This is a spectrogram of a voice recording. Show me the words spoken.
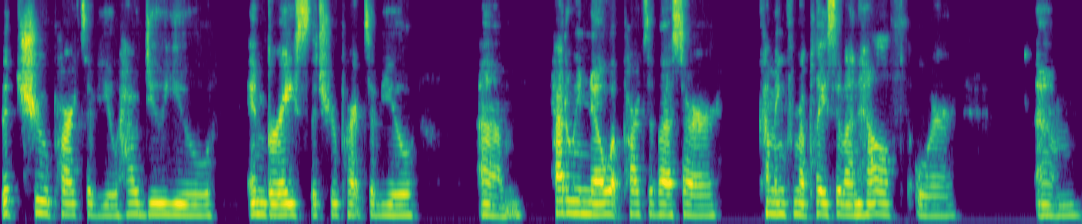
the true parts of you? How do you embrace the true parts of you? Um how do we know what parts of us are coming from a place of unhealth or um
